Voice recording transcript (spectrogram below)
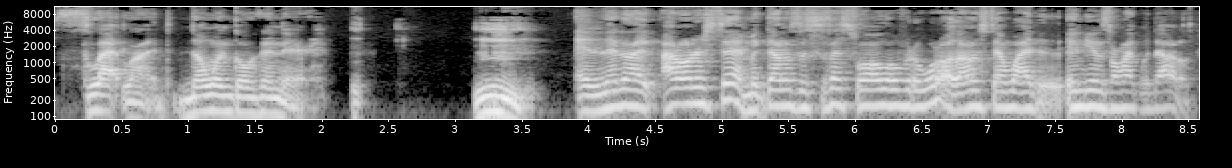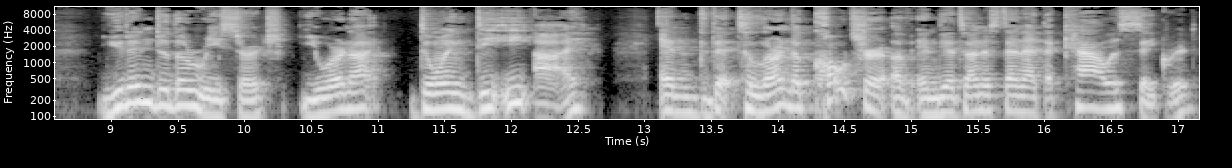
Flatlined. No one goes in there. Mm. And then like, I don't understand. McDonald's is successful all over the world. I understand why the Indians don't like McDonald's. You didn't do the research. You were not doing DEI. And th- to learn the culture of India, to understand that the cow is sacred.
